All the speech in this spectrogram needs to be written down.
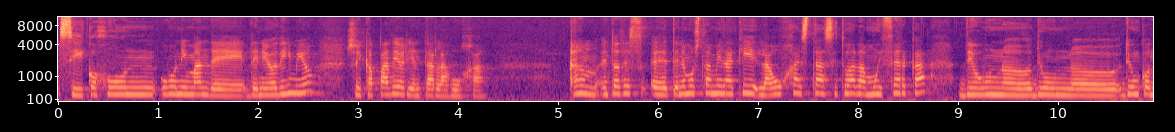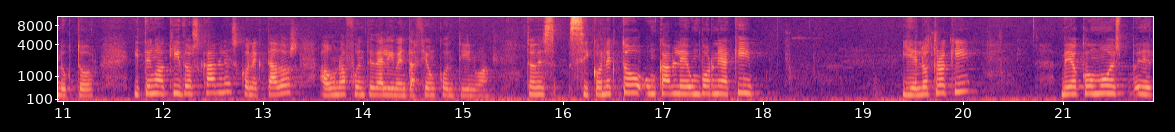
si cojo un, imán de, neodimio, soy capaz de orientar la aguja. Entonces eh, tenemos también aquí, la aguja está situada muy cerca de un, de, un, de un, conductor y tengo aquí dos cables conectados a una fuente de alimentación continua. Entonces si conecto un cable, un borne aquí y el otro aquí veo cómo, es, eh,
